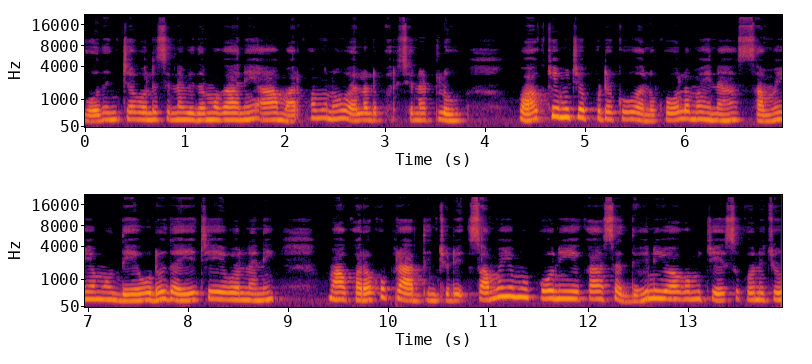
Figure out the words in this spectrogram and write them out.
బోధించవలసిన విధముగానే ఆ మర్మమును వెల్లడిపరిచినట్లు వాక్యము చెప్పుటకు అనుకూలమైన సమయము దేవుడు దయచేయవలనని మా కొరకు ప్రార్థించుడి. సమయము పోనీయక సద్వినియోగము చేసుకొనుచు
